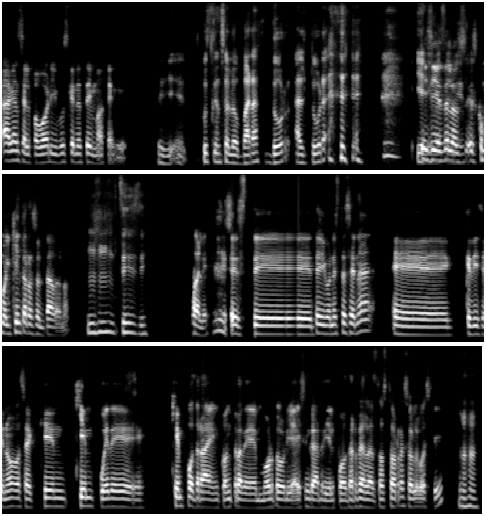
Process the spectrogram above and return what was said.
háganse el favor y busquen esta imagen güey. Oye, Busquen solo Baradur altura. y, sí es de los es como el quinto resultado no Sí, sí, sí. Vale, este, te digo, en esta escena eh, que dice, ¿no? O sea, ¿quién, ¿quién puede, quién podrá en contra de Mordor y Isengard y el poder de las dos torres o algo así? Ajá.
